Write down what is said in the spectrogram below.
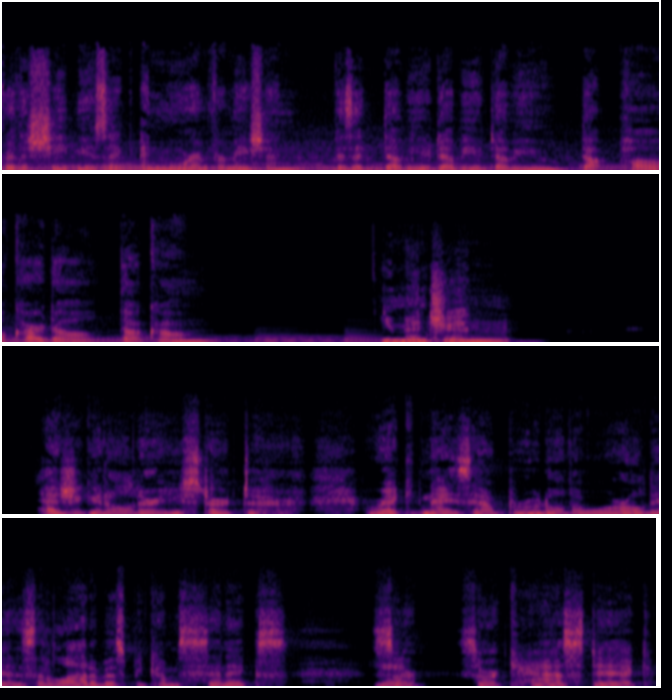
For the sheet music and more information, visit www.paulcardall.com. You mention as you get older, you start to recognize how brutal the world is, and a lot of us become cynics, sar- sarcastic.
